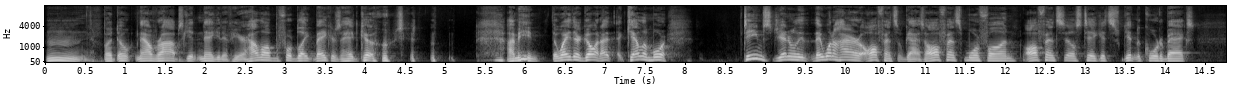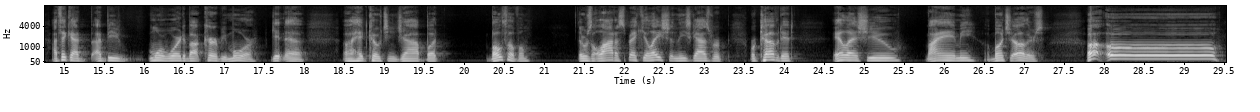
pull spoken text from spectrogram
Hmm, but don't now Rob's getting negative here. How long before Blake Baker's a head coach? I mean, the way they're going, I, Kellen Moore, teams generally they want to hire offensive guys. Offense more fun. Offense sells tickets. Getting the quarterbacks. I think I'd I'd be more worried about Kirby Moore getting a, a head coaching job, but both of them, there was a lot of speculation. These guys were were coveted. LSU, Miami, a bunch of others. Uh oh!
